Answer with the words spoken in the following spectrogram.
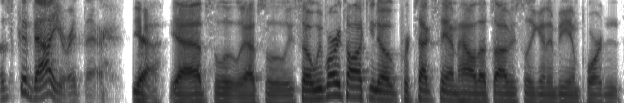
That's good value right there. Yeah, yeah, absolutely, absolutely. So we've already talked, you know, protect Sam Howell. That's obviously going to be important.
